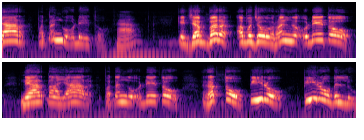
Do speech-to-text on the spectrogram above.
यार पतंग उॾे थो હા कि जब्बर अब जो रंग उॾे थो निहारता यार पतंग उॾे थो રત્તો પીરો પીરો બિલ્લુ.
